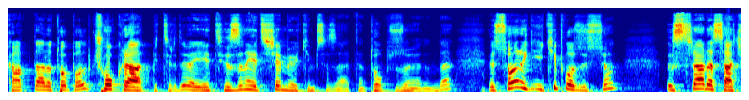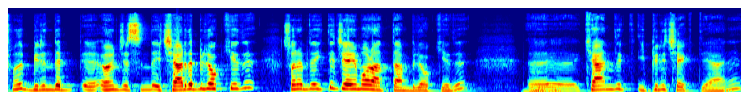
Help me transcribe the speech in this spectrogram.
katlarla top alıp çok rahat bitirdi ve yet- hızına yetişemiyor kimse zaten topsuz oynadığında. Ve sonraki iki pozisyon ısrarla saçmalı. Birinde e, öncesinde içeride blok yedi. Sonra bir de Jay Morant'tan blok yedi. E, kendi ipini çekti yani.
